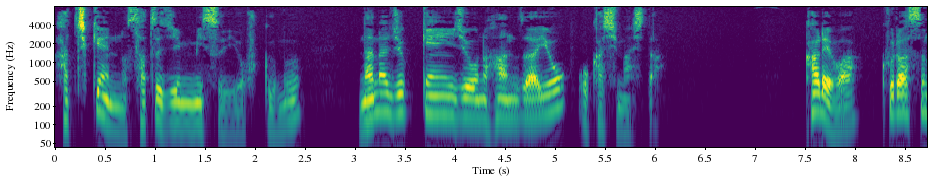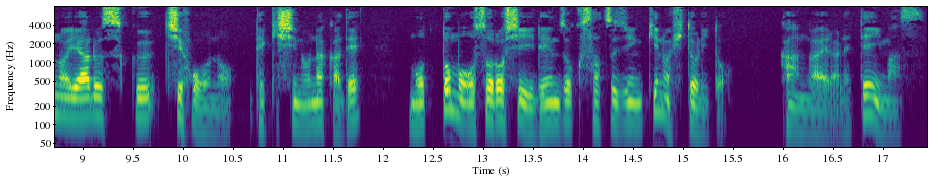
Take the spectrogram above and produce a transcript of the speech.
8件の殺人未遂を含む70件以上の犯罪を犯しました。彼はクラスノヤルスク地方の歴史の中で最も恐ろしい連続殺人鬼の一人と考えられています。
